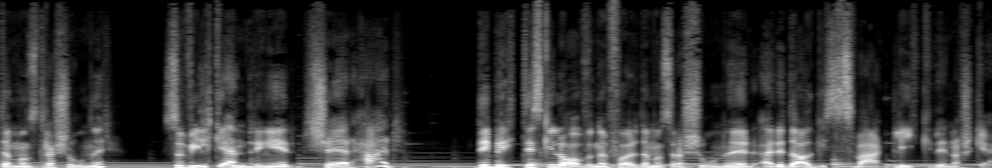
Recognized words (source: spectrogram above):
demonstrasjoner. Så hvilke endringer skjer her? De britiske lovene for demonstrasjoner er i dag svært like de norske.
